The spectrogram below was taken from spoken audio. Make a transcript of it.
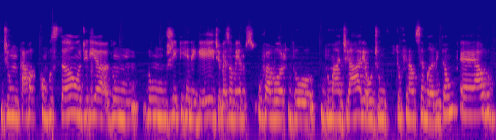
de um carro a combustão, eu diria de um, de um Jeep Renegade, mais ou menos o valor do, de uma diária ou de um, de um final de semana. Então é algo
